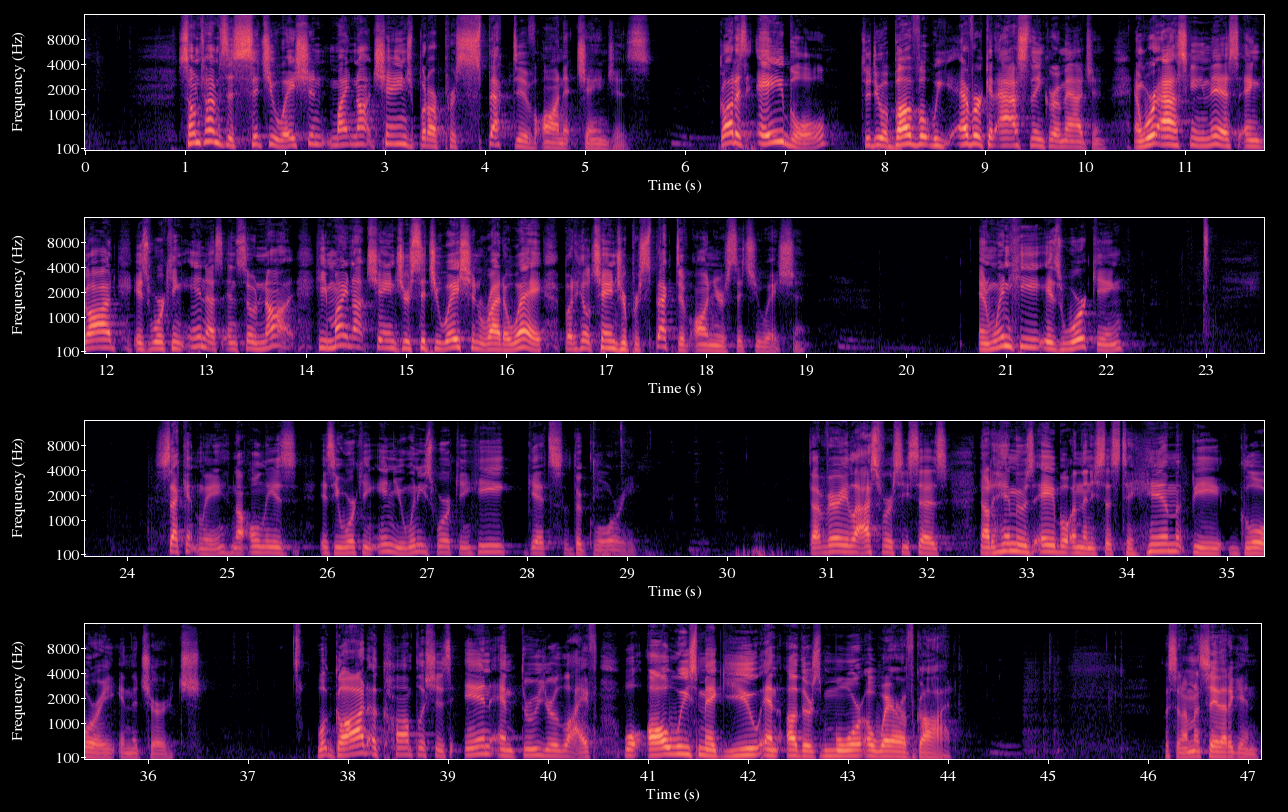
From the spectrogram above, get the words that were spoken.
sometimes the situation might not change, but our perspective on it changes. God is able to do above what we ever could ask, think, or imagine. And we're asking this, and God is working in us. And so not He might not change your situation right away, but He'll change your perspective on your situation. And when He is working, secondly, not only is, is He working in you, when He's working, He gets the glory. That very last verse, He says, Now to Him who is able, and then He says, To Him be glory in the church. What God accomplishes in and through your life will always make you and others more aware of God. Listen, I'm going to say that again.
